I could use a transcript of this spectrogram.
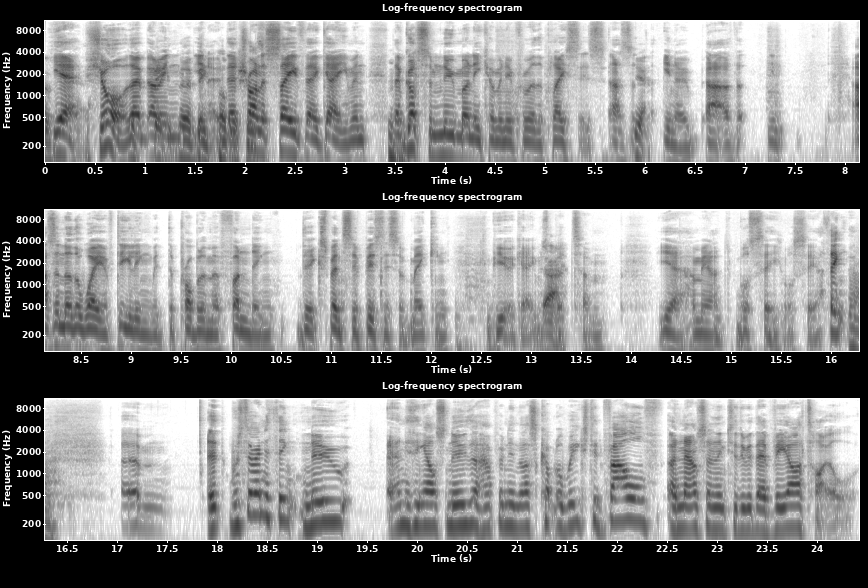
Of- Yeah, sure. They, I mean, the you know, they're trying to save their game, and they've got some new money coming in from other places as Yeah. you know, out of the, in, as another way of dealing with the problem of funding the expensive business of making computer games. Yeah. But um, yeah, I mean, I, we'll see, we'll see. I think. Oh. Um, it, was there anything new? Anything else new that happened in the last couple of weeks? Did Valve announce anything to do with their VR title,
